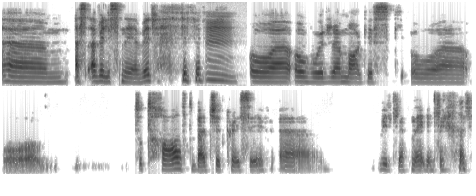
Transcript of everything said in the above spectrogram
um, er, er, veldig snever. mm. og, og, hvor magisk og, og totalt bad shit crazy uh, virkeligheten egentlig er.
